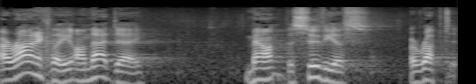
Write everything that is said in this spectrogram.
ironically, on that day, Mount Vesuvius erupted.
